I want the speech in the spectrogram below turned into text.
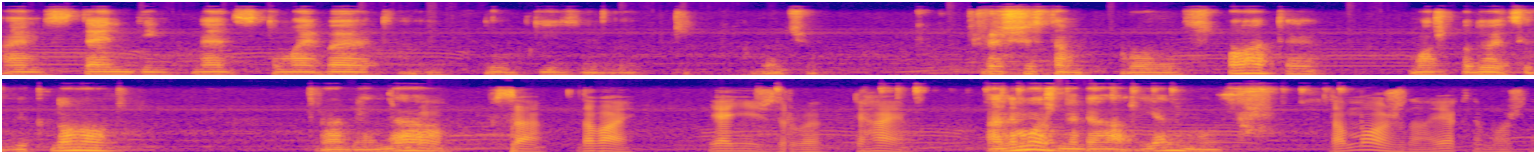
I'm standing next to my bed. I feel dizzy. Коротше. Прийшли там спати. Можеш подивитися в вікно. Траля-ля. Все, давай. Я ніч зробив. Лягаємо. А не можна лягати, я не можу. Та можна, як не можна?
